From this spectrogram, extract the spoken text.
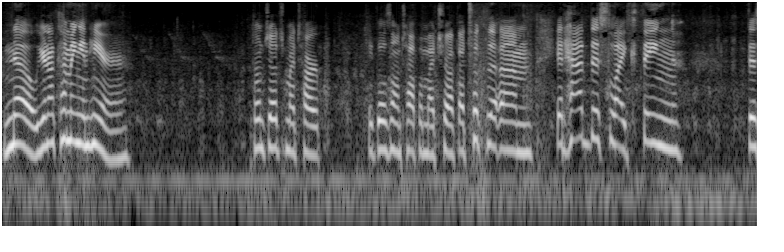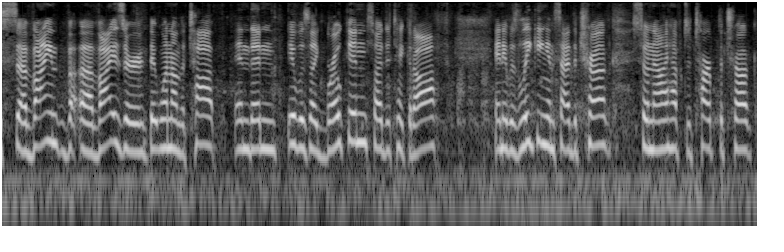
No, you're not coming in here. Don't judge my tarp. It goes on top of my truck. I took the, um, it had this like thing, this uh, vine, uh, visor that went on the top and then it was like broken. So I had to take it off and it was leaking inside the truck. So now I have to tarp the truck.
